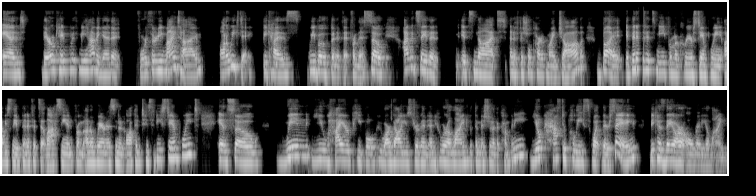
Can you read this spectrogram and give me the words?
and they're okay with me having it at 4:30 my time on a weekday because we both benefit from this. So I would say that it's not an official part of my job, but it benefits me from a career standpoint. Obviously, it benefits Atlassian from an awareness and an authenticity standpoint. And so when you hire people who are values driven and who are aligned with the mission of the company, you don't have to police what they're saying. because they are already aligned.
